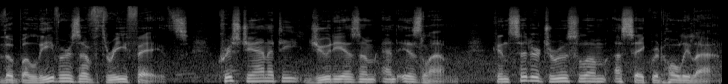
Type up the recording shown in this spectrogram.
The believers of three faiths, Christianity, Judaism, and Islam, consider Jerusalem a sacred holy land.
